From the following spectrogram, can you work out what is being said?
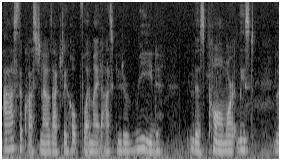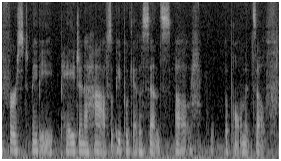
ask the question, I was actually hopeful I might ask you to read this poem, or at least the first maybe page and a half, so people get a sense of the poem itself.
